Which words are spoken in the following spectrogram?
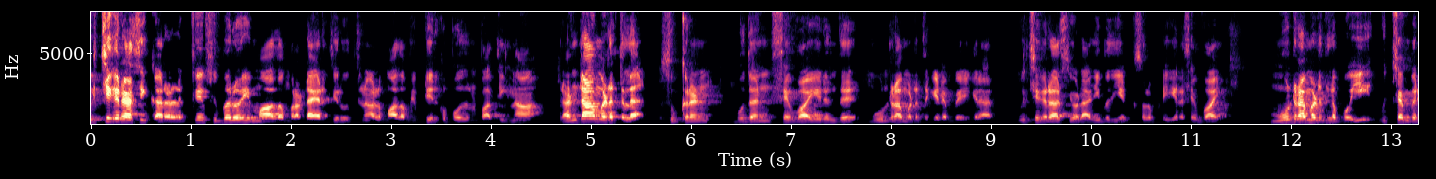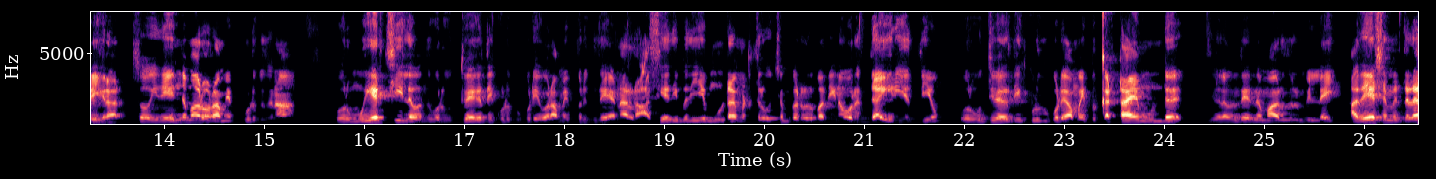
விருச்சிக ராசிக்காரர்களுக்கு பிப்ரவரி மாதம் ரெண்டாயிரத்தி இருபத்தி நாலு மாதம் எப்படி இருக்க போகுதுன்னு பார்த்தீங்கன்னா ரெண்டாம் இடத்துல சுக்கிரன் புதன் செவ்வாய் இருந்து மூன்றாம் இடத்துக்கு இடம்பெறுகிறார் விருச்சிக ராசியோட அதிபதி என்று சொல்லப்படுகிற செவ்வாய் மூன்றாம் இடத்துல போய் உச்சம் பெறுகிறார். ஸோ இது எந்த மாதிரி ஒரு அமைப்பு கொடுக்குதுன்னா ஒரு முயற்சியில வந்து ஒரு உத்வேகத்தை கொடுக்கக்கூடிய ஒரு அமைப்பு இருக்குது. ஏன்னா ராசி அதிபதியே மூன்றாம் இடத்துல உச்சம் பெறுவது பார்த்தீங்கன்னா ஒரு தைரியத்தையும் ஒரு உத்வேகத்தையும் கொடுக்கக்கூடிய அமைப்பு கட்டாயம் உண்டு. இதுல வந்து எந்த மாறுதலும் இல்லை. அதே சமயத்துல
